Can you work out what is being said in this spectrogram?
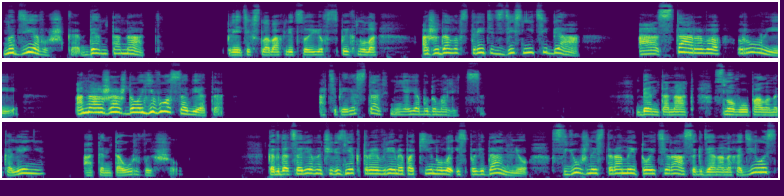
но девушка, Бентонат... При этих словах лицо ее вспыхнуло. Ожидала встретить здесь не тебя, а старого Руи. Она жаждала его совета. А теперь оставь меня, я буду молиться. Бентонат снова упала на колени, а Пентаур вышел. Когда царевна через некоторое время покинула исповедальню, с южной стороны той террасы, где она находилась,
